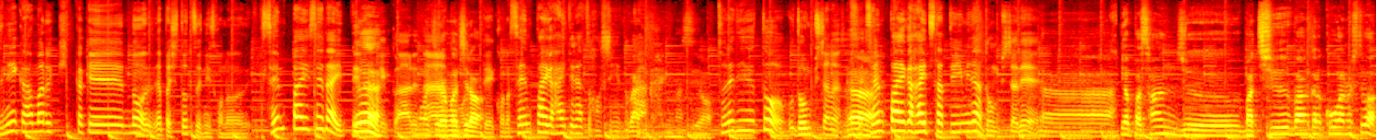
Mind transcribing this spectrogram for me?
スニーカーハマるきっかけのやっぱ一つにその先輩世代っていうのが結構あるなと思もちろんもってこの先輩が履いてるやつ欲しいとか。わかりますよ。それで言うとドンピシャなんですよ。うん。先輩が履いてたっていう意味ではドンピシャでやっぱ30、まあ、中盤から後半の人は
